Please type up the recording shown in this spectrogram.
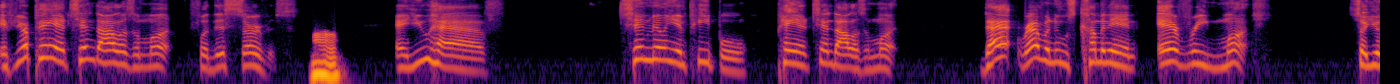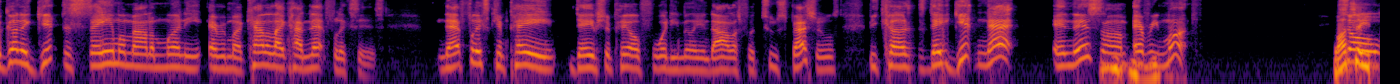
If you're paying ten dollars a month for this service, uh-huh. And you have 10 million people paying $10 a month, that revenue's coming in every month. So you're going to get the same amount of money every month, kind of like how Netflix is. Netflix can pay Dave Chappelle $40 million for two specials because they get that and then some every month. Well, I'll so tell you,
